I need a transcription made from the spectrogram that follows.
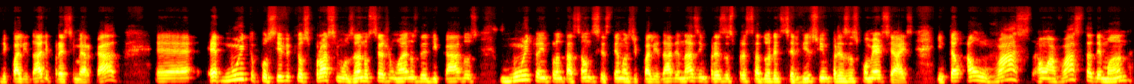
de qualidade para esse mercado. É, é muito possível que os próximos anos sejam anos dedicados muito à implantação de sistemas de qualidade nas empresas prestadoras de serviço e empresas comerciais. Então, há, um vast, há uma vasta demanda,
